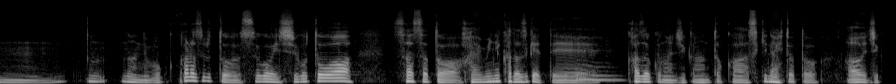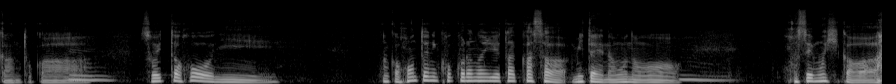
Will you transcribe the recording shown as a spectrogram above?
うん、ななんで僕からするとすごい仕事はさっさと早めに片付けて、うん。家族の時間とか好きな人と会う時間とか、うん。そういった方になんか本当に心の豊かさみたいなものを、うん。ホセ・ムヒカは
